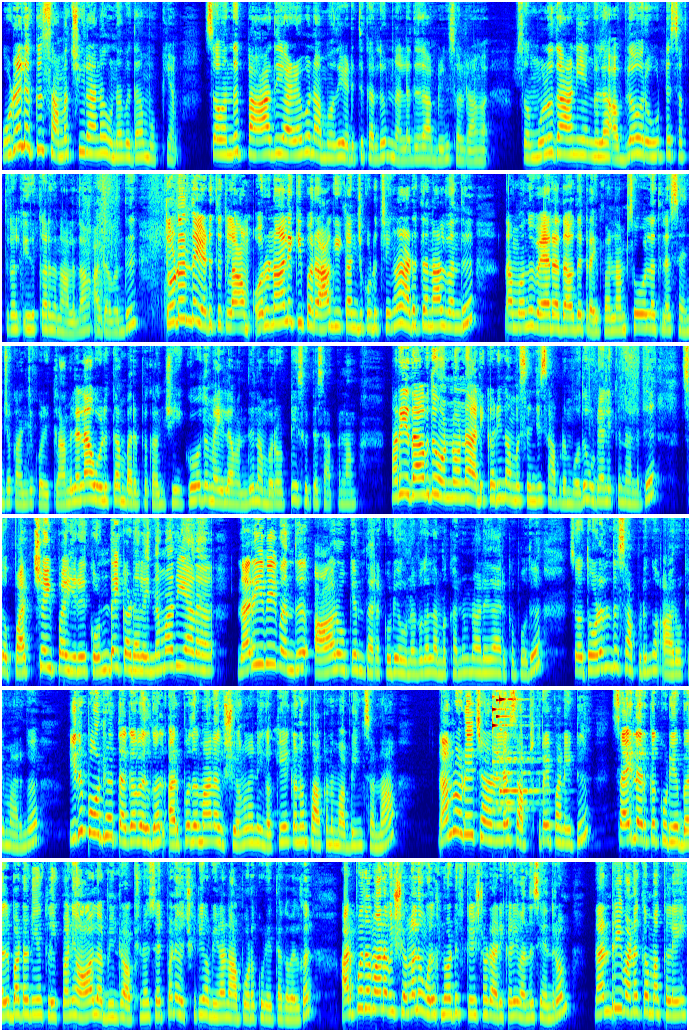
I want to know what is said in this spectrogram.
உடலுக்கு சமச்சீரான உணவு தான் முக்கியம். ஸோ வந்து பாதி அளவு நம்ம வந்து எடுத்துக்கிறதும் நல்லது தான் அப்படின்னு சொல்கிறாங்க ஸோ முழு தானியங்களில் அவ்வளோ ஒரு ஊட்டச்சத்துக்கள் இருக்கிறதுனால தான் அதை வந்து தொடர்ந்து எடுத்துக்கலாம். ஒரு நாளைக்கு இப்போ ராகி கஞ்சி குடிச்சிங்கன்னா அடுத்த நாள் வந்து நம்ம வந்து வேறு ஏதாவது ட்ரை பண்ணலாம். சோளத்தில் செஞ்ச கஞ்சி குடிக்கலாம். இல்லைனா உளுத்தம்பருப்பு கஞ்சி கோதுமையில் வந்து நம்ம ரொட்டி சுட்டு சாப்பிட்லாம். மாதிரி ஏதாவது ஒன்று ஒன்று அடிக்கடி நம்ம செஞ்சு சாப்பிடும்போது உடலுக்கு நல்லது. ஸோ பச்சை பயிறு கொண்டை கடலை இந்த மாதிரியான நிறையவே வந்து ஆரோக்கியம் தரக்கூடிய உணவுகள் நம்ம கண்ணு முன்னாடியே தான் இருக்க போது ஸோ தொடர்ந்து சாப்பிடுங்க ஆரோக்கியமாக இருங்க. இது போன்ற தகவல்கள் அற்புதமான விஷயங்களை நீங்கள் கேட்கணும் பார்க்கணும் அப்படின்னு சொன்னால் நம்மளுடைய சேனலை சப்ஸ்கிரைப் பண்ணிவிட்டு சைடில் இருக்கக்கூடிய பெல் பட்டனையும் கிளிக் பண்ணி ஆல் அப்படின்ற ஆப்ஷனை செட் பண்ணி வச்சுக்கிட்டீங்க அப்படின்னா நான் போடக்கூடிய தகவல்கள் அற்புதமான விஷயங்கள் உங்களுக்கு நோட்டிஃபிகேஷனோட அடிக்கடி வந்து சேர்ந்துடும் நன்றி வணக்கம் மக்களே.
